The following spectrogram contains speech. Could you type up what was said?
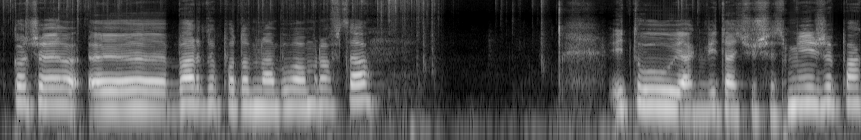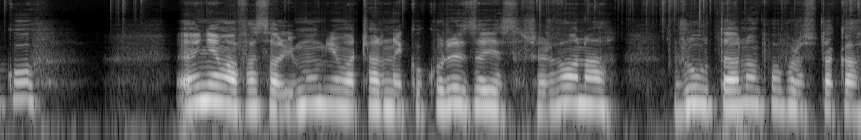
tylko że e, bardzo podobna była mrowca. I tu jak widać już jest mniej rzepaku. E, nie ma fasoli mung, nie ma czarnej kukurydzy, jest czerwona, żółta, no po prostu taka,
